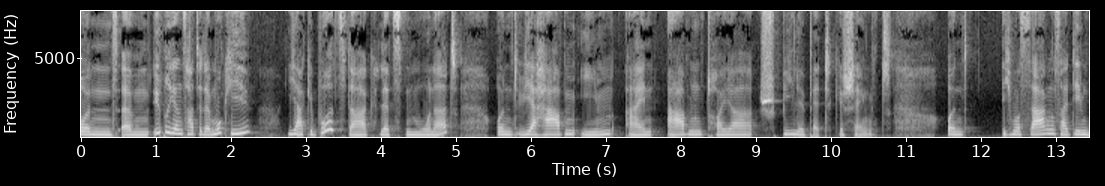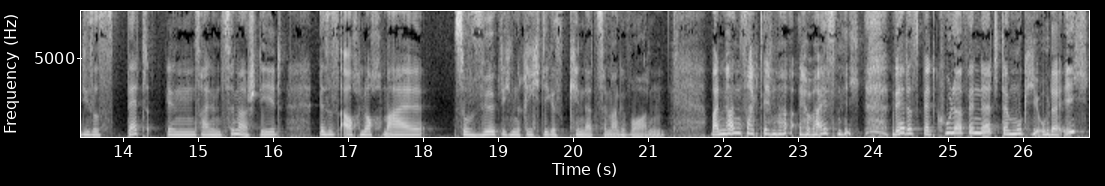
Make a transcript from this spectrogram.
Und ähm, übrigens hatte der Mucki ja Geburtstag letzten Monat und wir haben ihm ein Abenteuer-Spielebett geschenkt. Und ich muss sagen, seitdem dieses Bett in seinem Zimmer steht, ist es auch noch mal so wirklich ein richtiges Kinderzimmer geworden. Mein Mann sagt immer, er weiß nicht, wer das Bett cooler findet, der Mucki oder ich,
